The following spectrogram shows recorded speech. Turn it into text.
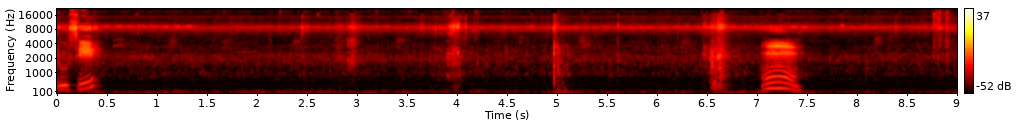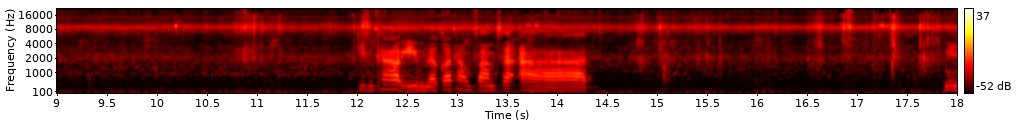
ดูสิอืม กินข้าวอิ่มแล้วก็ทำความสะอาด นี่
